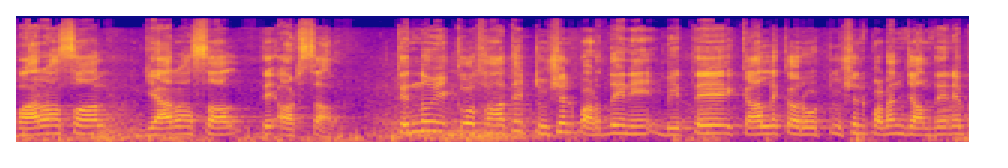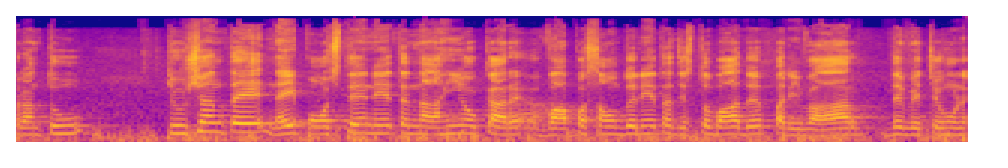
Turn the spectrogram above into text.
12 ਸਾਲ 11 ਸਾਲ ਤੇ 8 ਸਾਲ। ਤਿੰਨੋਂ ਇੱਕੋ ਥਾਂ ਤੇ ਟਿਊਸ਼ਨ ਪੜ੍ਹਦੇ ਨੇ। ਬੀਤੇ ਕੱਲ ਘਰੋਂ ਟਿਊਸ਼ਨ ਪੜ੍ਹਨ ਜਾਂਦੇ ਨੇ, ਪਰੰਤੂ ਟਿਊਸ਼ਨ ਤੇ ਨਹੀਂ ਪਹੁੰਚਦੇ ਨੇ ਤੇ ਨਾ ਹੀ ਉਹ ਘਰ ਵਾਪਸ ਆਉਂਦੇ ਨੇ। ਤਾਂ ਜਿਸ ਤੋਂ ਬਾਅਦ ਪਰਿਵਾਰ ਦੇ ਵਿੱਚ ਹੁਣ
